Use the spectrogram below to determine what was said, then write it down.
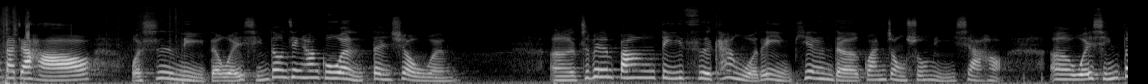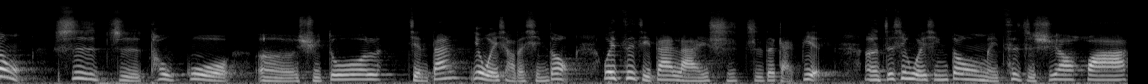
大家好，我是你的微行动健康顾问邓秀文。呃，这边帮第一次看我的影片的观众说明一下哈。呃，微行动是指透过呃许多简单又微小的行动，为自己带来实质的改变。呃，执行微行动每次只需要花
